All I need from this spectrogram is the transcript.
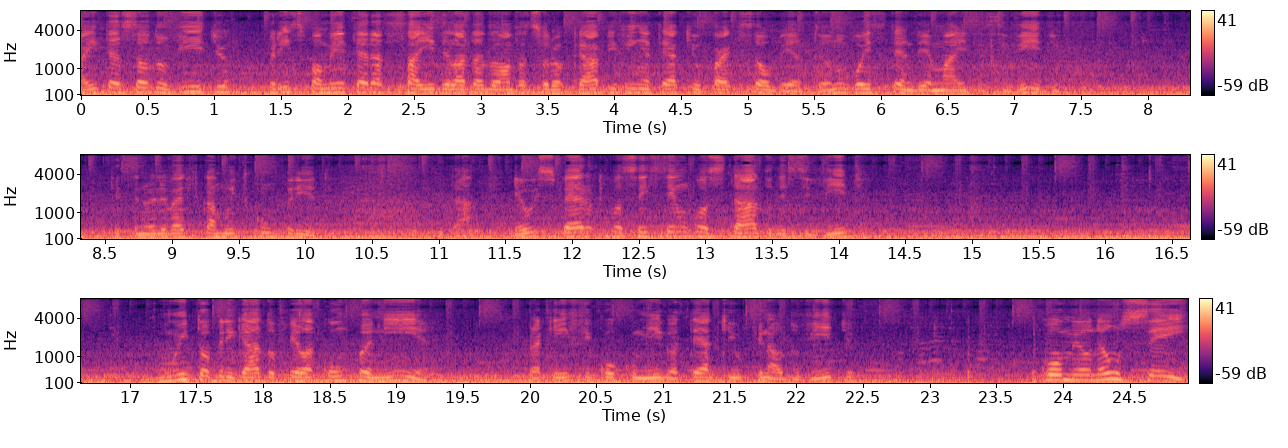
A intenção do vídeo principalmente era sair de lá da Nova Sorocaba e vir até aqui o Parque São Bento. Eu não vou estender mais esse vídeo, porque senão ele vai ficar muito comprido. Tá? Eu espero que vocês tenham gostado desse vídeo. Muito obrigado pela companhia, para quem ficou comigo até aqui o final do vídeo. Como eu não sei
